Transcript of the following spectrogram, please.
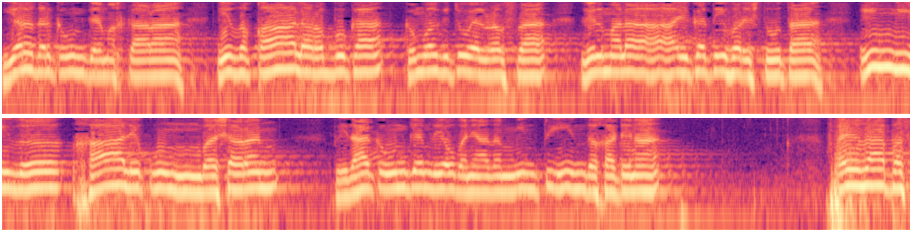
یردر کون کے مخکارا اذ قال ربکا کم وکی چویل رفستا للملائکتی فرشتوتا انی ذا خالق بشرن پیدا کون کے دیو بنی آدم من تین دخٹنا فیضا پس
